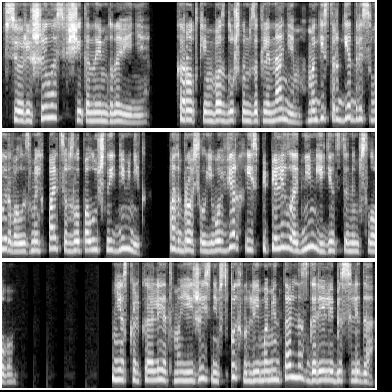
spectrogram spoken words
Все решилось в считанные мгновения. Коротким воздушным заклинанием магистр Гедрис вырвал из моих пальцев злополучный дневник, подбросил его вверх и испепелил одним единственным словом. Несколько лет моей жизни вспыхнули и моментально сгорели без следа.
